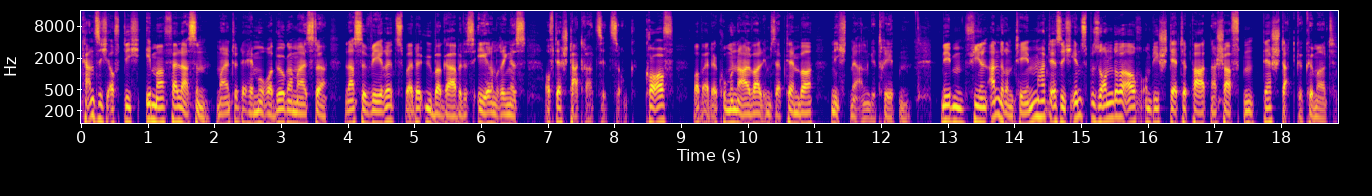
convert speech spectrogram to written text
kann sich auf dich immer verlassen, meinte der Hemmorer Bürgermeister Lasse Weritz bei der Übergabe des Ehrenringes auf der Stadtratssitzung. Korf war bei der Kommunalwahl im September nicht mehr angetreten. Neben vielen anderen Themen hat er sich insbesondere auch um die Städtepartnerschaften der Stadt gekümmert.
